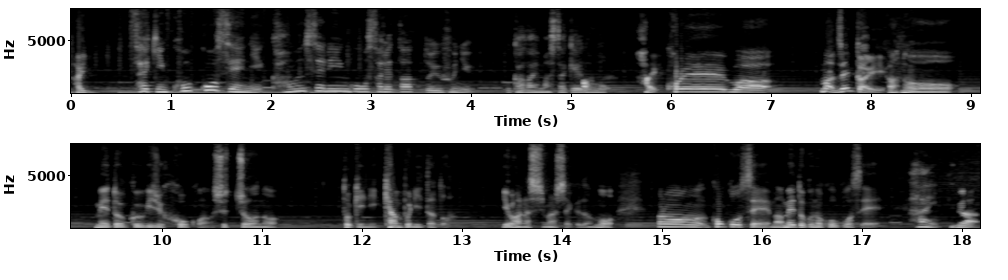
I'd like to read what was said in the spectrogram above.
はい。最近高校生にカウンセリングをされたというふうに伺いましたけれども。はい。これは、まあ、前回、あの、明徳義塾高校の出張の時にキャンプに行ったというお話ししましたけども、この高校生、まあ、明徳の高校生はい。が、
